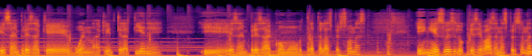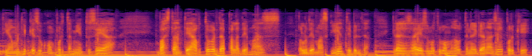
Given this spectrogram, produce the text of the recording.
esa empresa que buena clientela tiene, y esa empresa cómo trata a las personas. En eso es lo que se basa en las personas, digamos, de que su comportamiento sea bastante apto, ¿verdad? Para, las demás, para los demás clientes, ¿verdad? Gracias a eso nosotros vamos a obtener ganancias porque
